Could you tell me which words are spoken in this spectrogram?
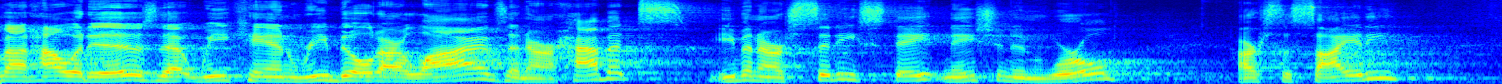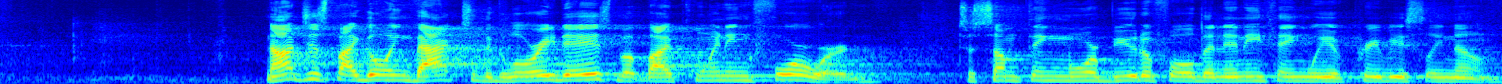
about how it is that we can rebuild our lives and our habits, even our city, state, nation, and world, our society. Not just by going back to the glory days, but by pointing forward to something more beautiful than anything we have previously known.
